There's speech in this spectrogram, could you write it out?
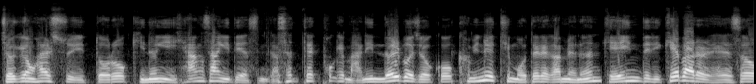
적용할 수 있도록 기능이 향상이 되었습니다. 선택 폭이 많이 넓어졌고 커뮤니티 모델에 가면은 개인들이 개발을 해서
